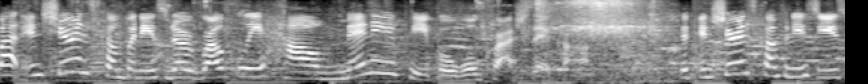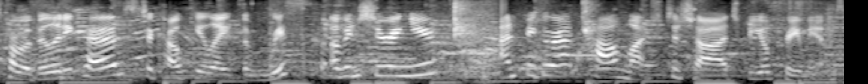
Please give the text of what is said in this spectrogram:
but insurance companies know roughly how many people will crash their car. The insurance companies use probability curves to calculate the risk of insuring you and figure out how much to charge for your premiums.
